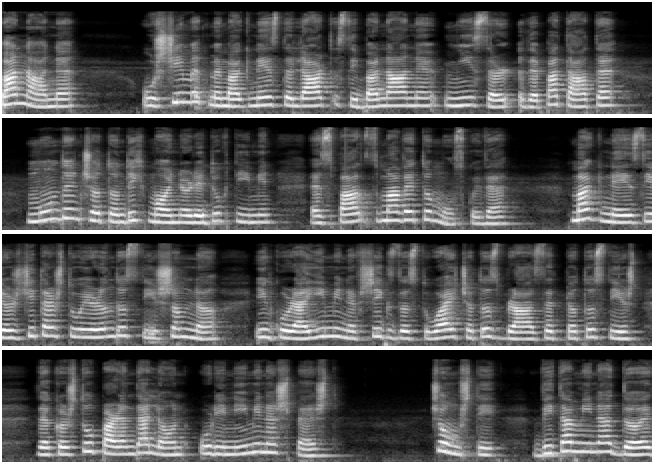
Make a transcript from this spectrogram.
Banane, Ushqimet me magnez të lartë si banane, misër dhe patate munden që të ndihmojnë në reduktimin e spazmave të muskujve. Magnezi është gjithashtu i rëndësishëm në inkurajimin e fshikëzës tuaj që të zbrazet plotësisht dhe kështu parandalon urinimin e shpeshtë. Qumështi, Vitamina D e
